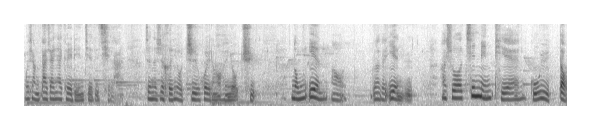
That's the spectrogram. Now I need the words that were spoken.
我想大家应该可以连接得起来，真的是很有智慧，然后很有趣。农谚啊，那个谚语，他说：“清明田，谷雨豆。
